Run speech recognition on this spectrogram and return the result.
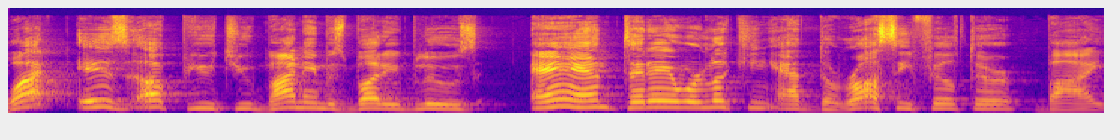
What is up YouTube? My name is Buddy Blues and today we're looking at the Rossie filter by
